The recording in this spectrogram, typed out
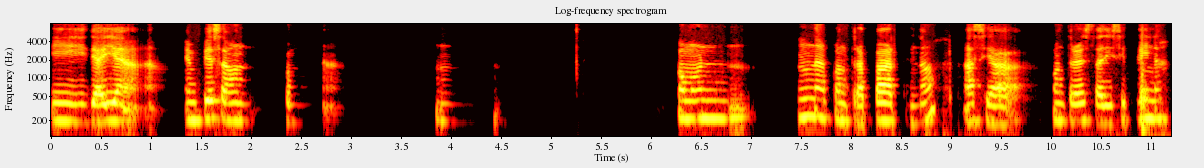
Y de ahí empieza un, como una, como una contraparte, ¿no? Hacia contra esta disciplina,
